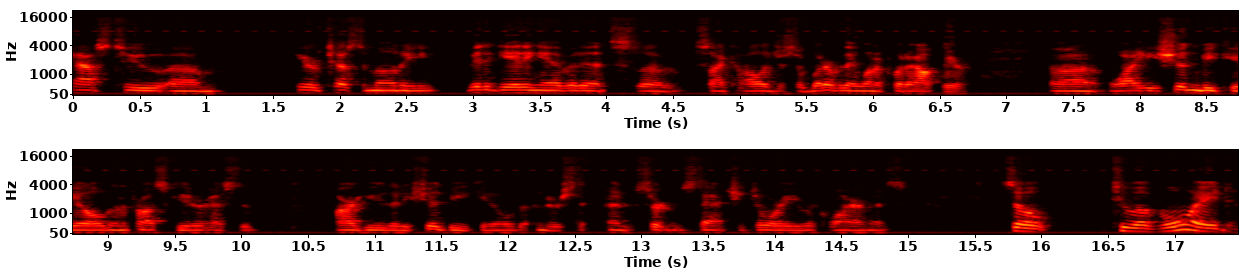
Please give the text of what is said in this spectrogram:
has to um, hear testimony, mitigating evidence, uh, psychologists, or whatever they want to put out there, uh, why he shouldn't be killed, and the prosecutor has to argue that he should be killed under, st- under certain statutory requirements. So, to avoid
